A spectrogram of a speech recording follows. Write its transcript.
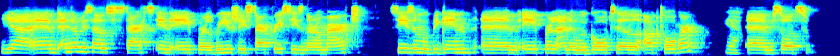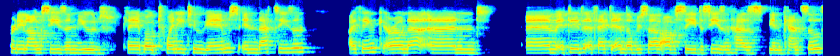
Yeah, um, the NWSL starts in April. We usually start preseason around March. Season will begin um, April and it will go till October. Yeah. Um, so it's pretty long season. You'd play about 22 games in that season, I think, around that. And um, it did affect NWSL. Obviously, the season has been cancelled,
